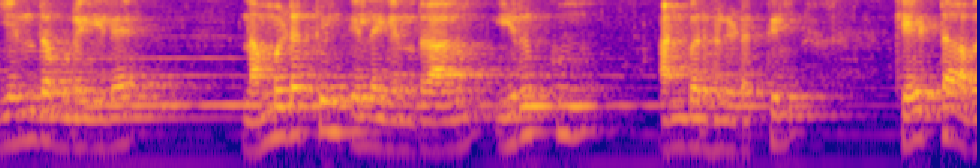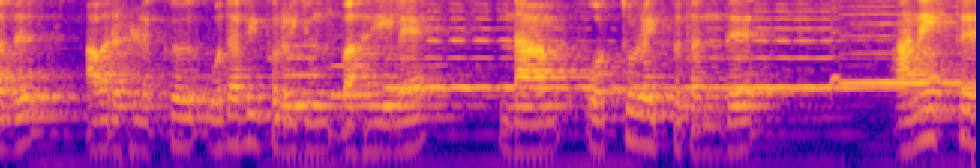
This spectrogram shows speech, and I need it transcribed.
இயன்ற முறையிலே நம்மிடத்தில் இல்லை என்றாலும் இருக்கும் அன்பர்களிடத்தில் கேட்டாவது அவர்களுக்கு உதவி புரியும் வகையிலே நாம் ஒத்துழைப்பு தந்து அனைத்து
